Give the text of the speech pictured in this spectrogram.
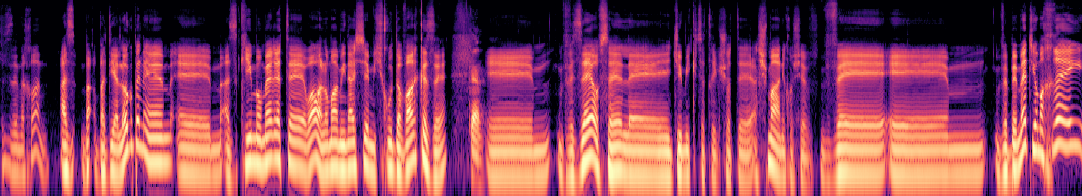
זה נכון. אז בדיאלוג ביניהם, אמ, אז קים אומרת, אה, וואו, אני לא מאמינה שהם אישרו דבר כזה, כן, אמ, וזה עושה לג'ימי קצת רגשות אה, אשמה, אני חושב. ו, אמ, ובאמת, יום אחרי,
